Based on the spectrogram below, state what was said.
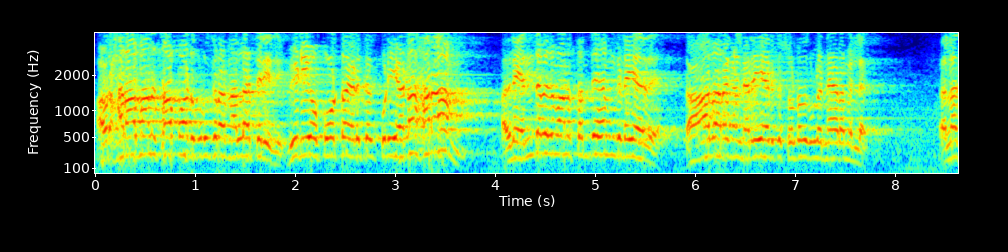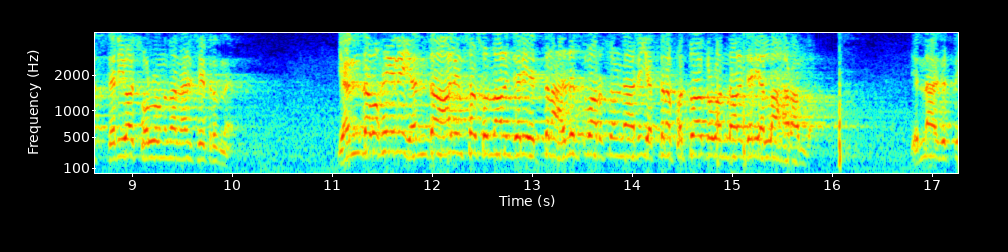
அவர் ஹராமான சாப்பாடு கொடுக்கிறார் நல்லா தெரியுது. வீடியோ போட்டோ எடுக்கக்கூடிய இடம் ஹராம். அதுல எந்த விதமான சந்தேகம் கிடையாது. ஆதாரங்கள் நிறைய இருக்கு சொல்றதுக்குள்ள நேரம் இல்லை. அதெல்லாம் தெளிவா சொல்லணும்னு தான் நினைச்சிட்டு இருந்தேன். எந்த வகையில எந்த ஆலிம்சா சொன்னாலும் சரி எத்தனை அஜத்மார் சொன்னாலும் எத்தனை பத்துவாக்கள் வந்தாலும் சரி எல்லாம் ஹராம் தான். என்ன அஜத்து?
